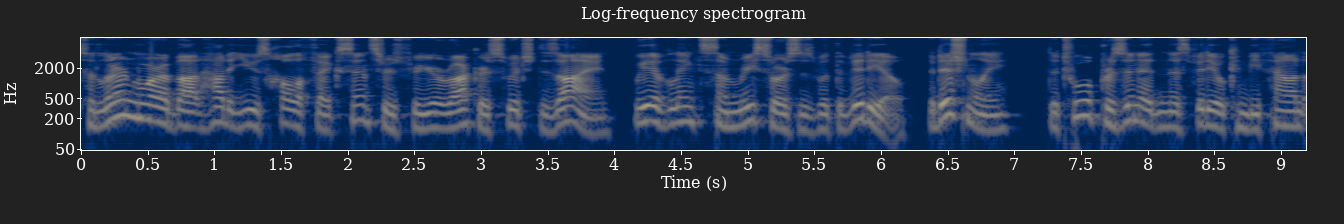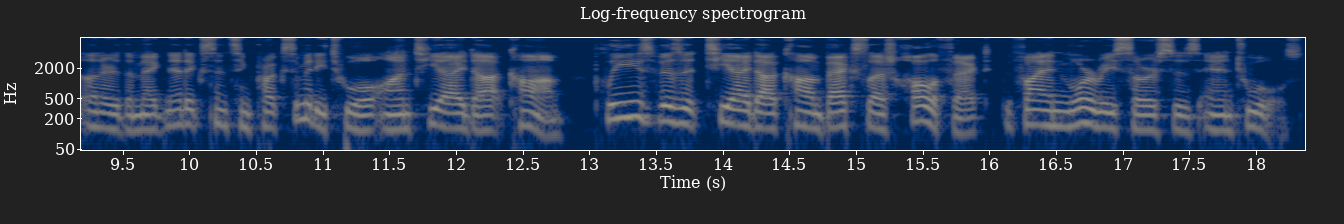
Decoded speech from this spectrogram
To learn more about how to use Hall effect sensors for your rocker switch design, we have linked some resources with the video. Additionally, The tool presented in this video can be found under the Magnetic Sensing Proximity tool on TI.com. Please visit ti.com backslash Hall effect to find more resources and tools.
